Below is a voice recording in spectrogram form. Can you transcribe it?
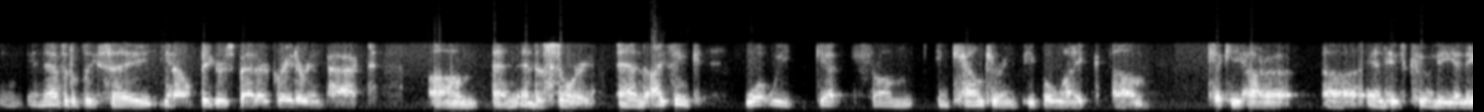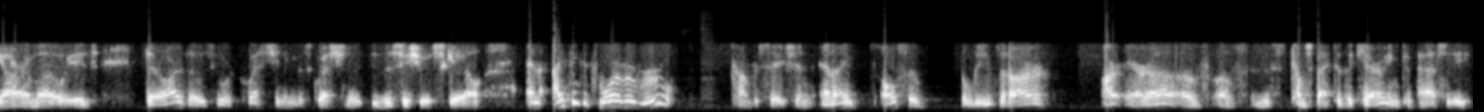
in, inevitably say, you know, bigger is better, greater impact, um, and end of story. And I think what we get from encountering people like um, Sekihara uh, and his Kuni and the RMO is there are those who are questioning this question, this issue of scale, and I think it's more of a rural conversation. And I also believe that our our era of, of and this comes back to the carrying capacity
